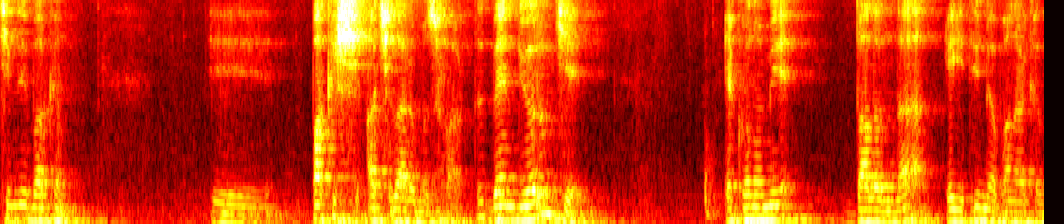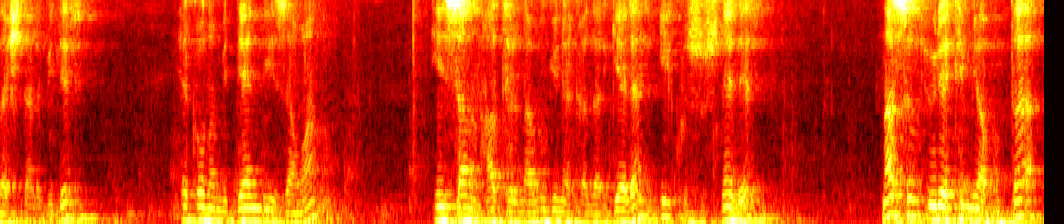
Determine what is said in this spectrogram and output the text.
Şimdi bakın e, bakış açılarımız farklı. Ben diyorum ki ekonomi dalında eğitim yapan arkadaşlar bilir. Ekonomi dendiği zaman insanın hatırına bugüne kadar gelen ilk husus nedir? Nasıl üretim yapıp da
